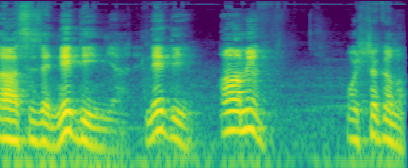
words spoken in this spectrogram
Daha size ne diyeyim yani, ne diyeyim. Amin. Hoşçakalın.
